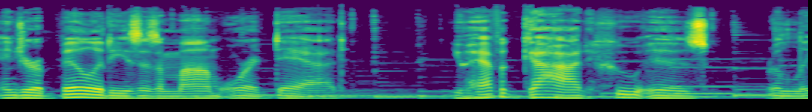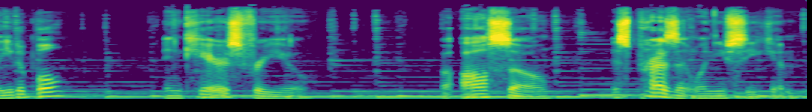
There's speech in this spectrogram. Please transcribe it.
and your abilities as a mom or a dad, you have a God who is relatable and cares for you, but also is present when you seek Him.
